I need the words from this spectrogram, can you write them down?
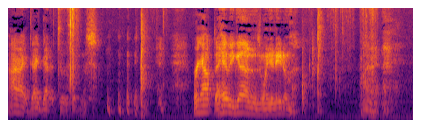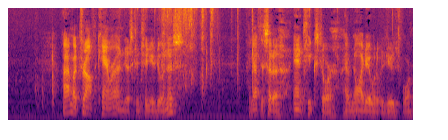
All I got it to the thickness. Bring out the heavy guns when you need them. All right. I'm going to turn off the camera and just continue doing this. I got this at an antique store. I have no idea what it was used for.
